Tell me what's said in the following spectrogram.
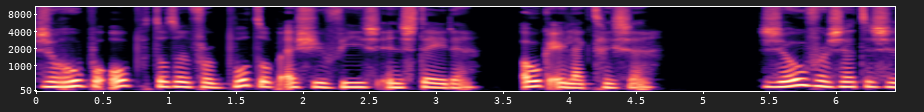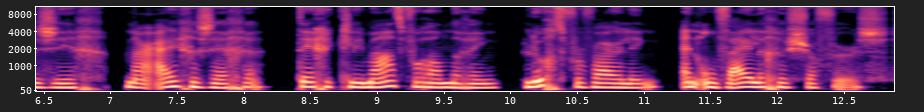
Ze roepen op tot een verbod op SUV's in steden, ook elektrische. Zo verzetten ze zich, naar eigen zeggen, tegen klimaatverandering, luchtvervuiling en onveilige chauffeurs.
